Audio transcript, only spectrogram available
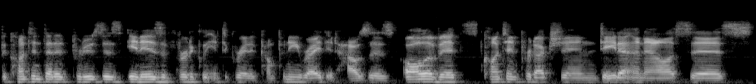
the content that it produces, it is a vertically integrated company, right? It houses all of its content production, data analysis,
